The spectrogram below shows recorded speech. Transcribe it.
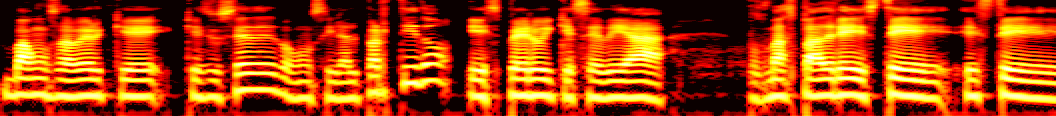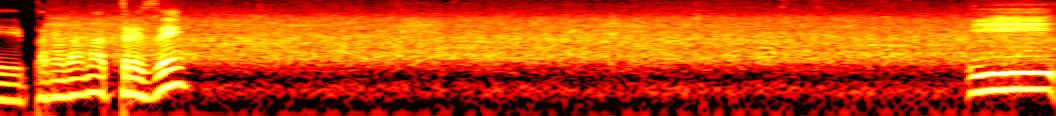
vamos a ver qué, qué, sucede. Vamos a ir al partido. Espero y que se vea pues más padre este, este panorama 3D. Y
